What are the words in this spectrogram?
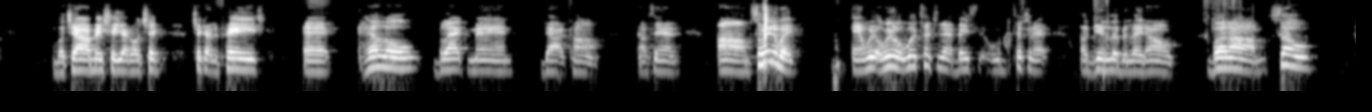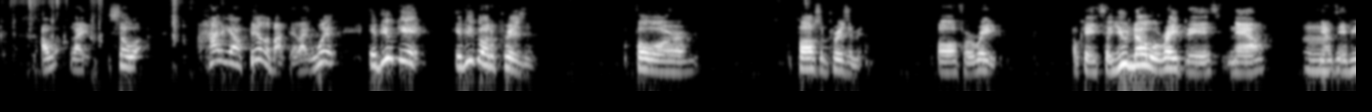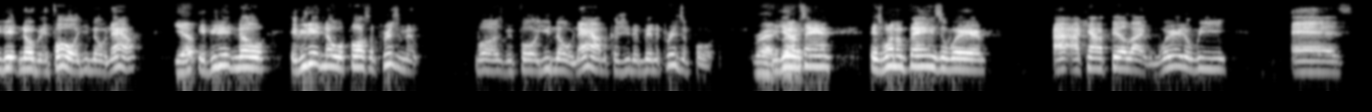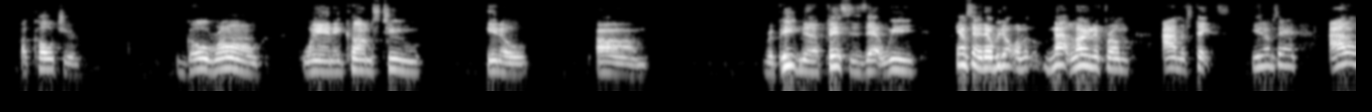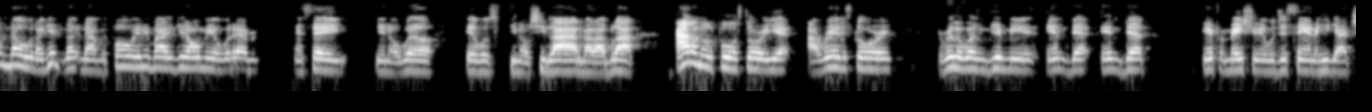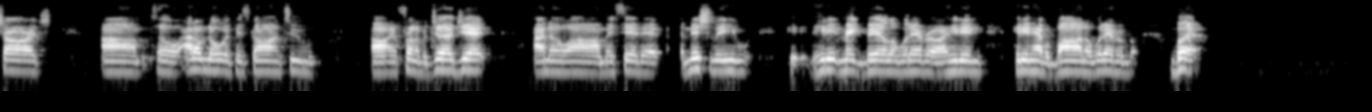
but y'all make sure y'all go check check out the page at helloblackman.com. You know what I'm saying? Um, so anyway, and we'll we'll we'll touch on that basically we'll be touching that again a little bit later on. But um, so I like so how do y'all feel about that? Like what if you get if you go to prison for false imprisonment or for rape? Okay, so you know what rape is now. Mm-hmm. You know mm. if you didn't know before, you know now. Yep. If you didn't know if you didn't know what false imprisonment was before, you know now because you've been in prison for it. Right. You get right. what I'm saying? It's one of the things where I, I kind of feel like where do we as a culture go wrong when it comes to, you know, um repeating the offenses that we, you know I'm saying, that we don't not learning from our mistakes. You know what I'm saying? I don't know. Now, get, now before anybody get on me or whatever and say, you know, well, it was, you know, she lied, blah blah blah. I don't know the full story yet. I read the story. It really wasn't giving me in depth in depth information. It was just saying that he got charged. Um, so I don't know if it's gone to uh, in front of a judge yet. I know um, they said that initially he, he, he didn't make bail or whatever, or he didn't he didn't have a bond or whatever. But, but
